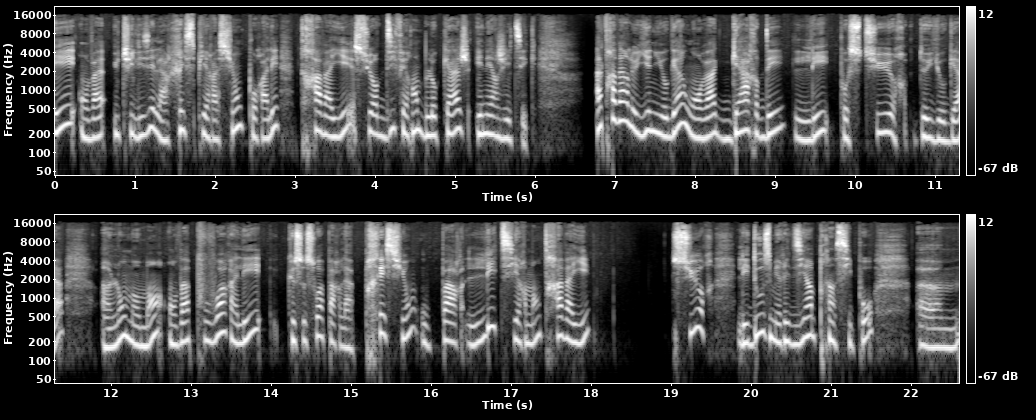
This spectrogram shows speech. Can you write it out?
et on va utiliser la respiration pour aller travailler sur différents blocages énergétiques. À travers le yin yoga, où on va garder les postures de yoga un long moment, on va pouvoir aller, que ce soit par la pression ou par l'étirement, travailler sur les douze méridiens principaux euh,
